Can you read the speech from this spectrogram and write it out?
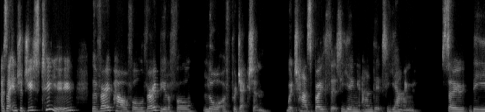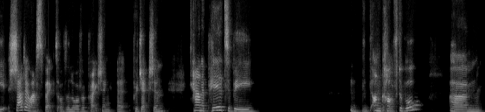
as I introduce to you the very powerful, very beautiful law of projection, which has both its yin and its yang. So the shadow aspect of the law of projection, uh, projection can appear to be uncomfortable, um,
